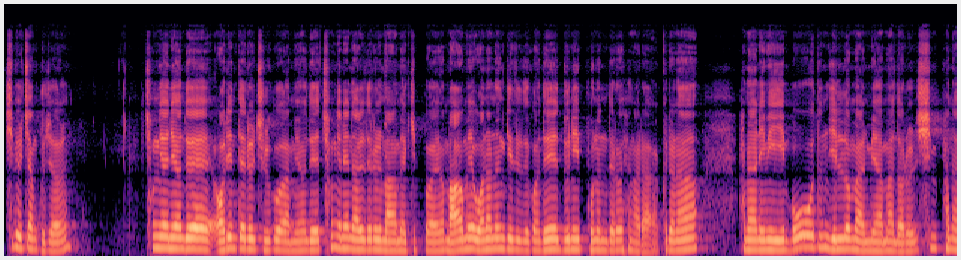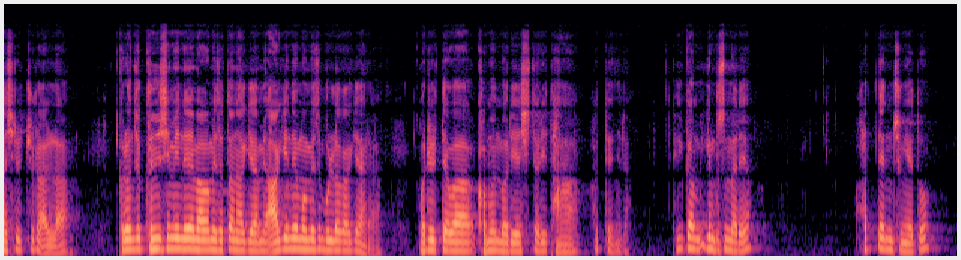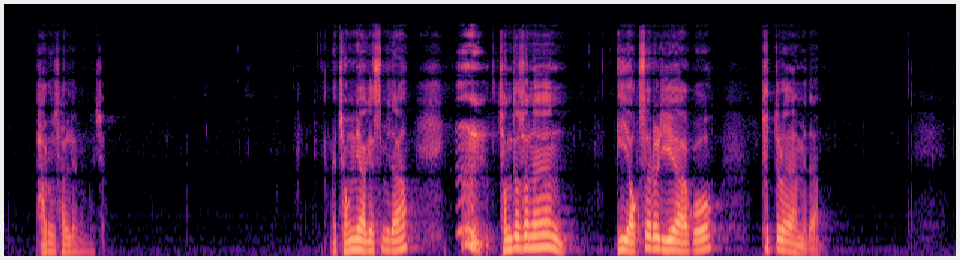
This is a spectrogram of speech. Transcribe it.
11장 9절 청년이여 내 어린 때를 즐거워하며 내 청년의 날들을 마음에 기뻐하여 마음에 원하는 길을 들고 내 눈이 보는 대로 행하라. 그러나 하나님이 이 모든 일로 말미암아 너를 심판하실 줄 알라. 그런즉 근심이 내 마음에서 떠나게 하며 악이 내 몸에서 물러가게 하라. 어릴 때와 검은 머리의 시절이 다 헛되니라. 그러니까 이게 무슨 말이에요? 헛된 중에도 바로 살려는 거죠. 정리하겠습니다. 전도서는 이 역설을 이해하고 붙들어야 합니다.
